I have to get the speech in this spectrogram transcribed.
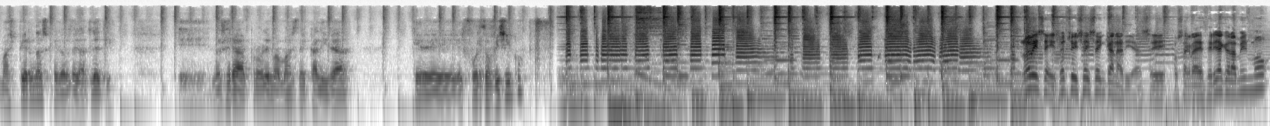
más piernas que los del Athletic. Eh, ¿No será problema más de calidad que de esfuerzo físico? Nueve y 6, 8 y 6 en Canarias. Eh, os agradecería que ahora mismo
